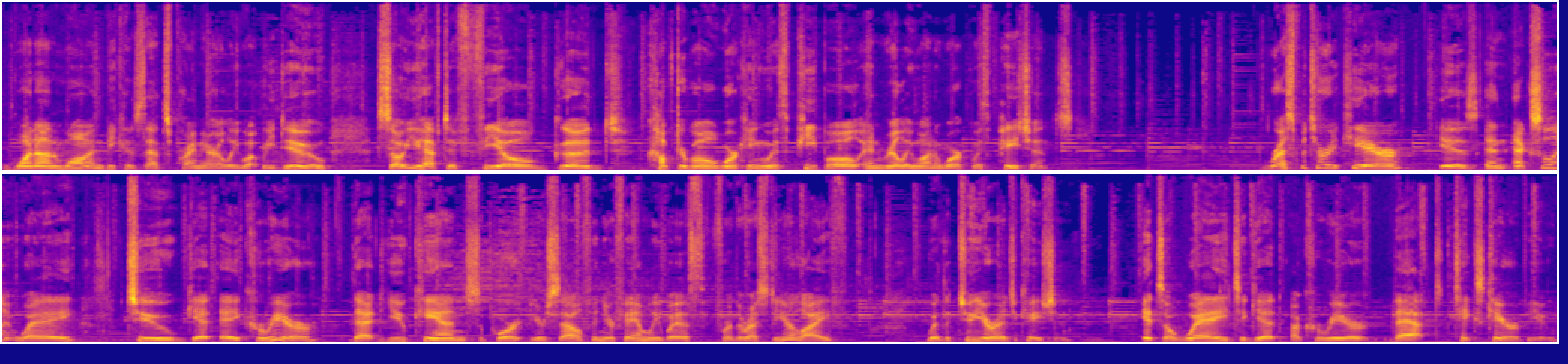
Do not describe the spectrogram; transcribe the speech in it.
one on one because that's primarily what we do. So you have to feel good, comfortable working with people and really want to work with patients. Respiratory care is an excellent way to get a career that you can support yourself and your family with for the rest of your life with a two year education. It's a way to get a career that takes care of you.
